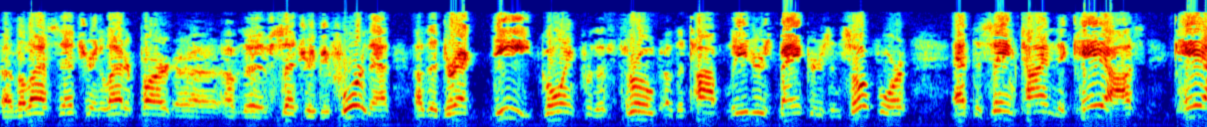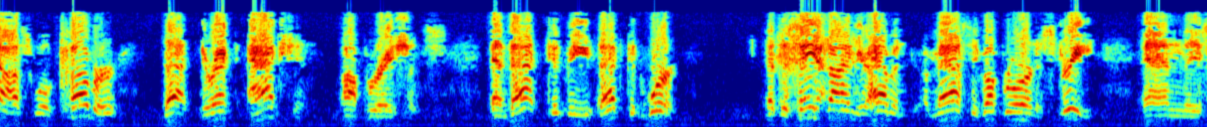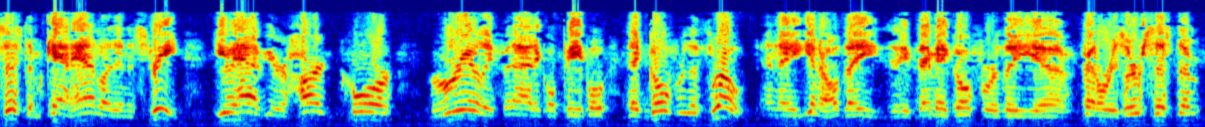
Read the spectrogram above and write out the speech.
uh, the last century and the latter part uh, of the century before that, of the direct deed going for the throat of the top leaders, bankers, and so forth, at the same time the chaos, chaos will cover that direct action operations. And that could be, that could work. At the same time, you're having a massive uproar in the street, and the system can't handle it in the street. You have your hardcore, really fanatical people that go for the throat, and they, you know, they they, they may go for the uh, Federal Reserve System,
